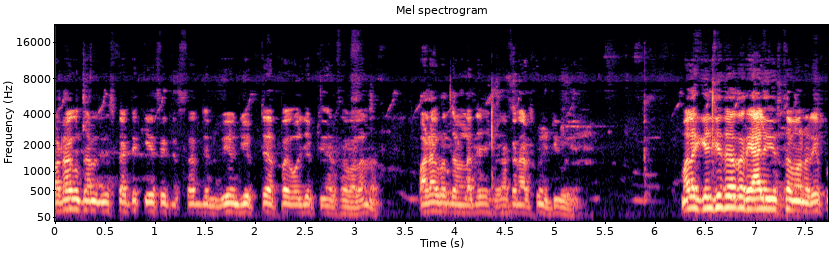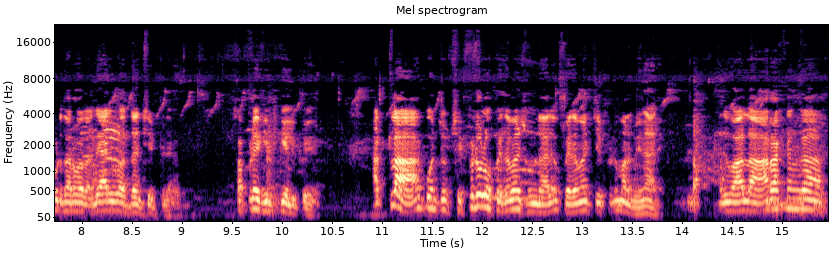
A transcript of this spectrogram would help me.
పటాకు దండలు తీసుకొచ్చి కేసు అయితే సార్ దాన్ని ఏం చెప్తే అప్ప వాళ్ళు చెప్తే సార్ వాళ్ళన్నారు అన్నారు పటాకు దండలు అదే నడుచుకుని ఇంటికి పోయాను మళ్ళీ గెలిచిన తర్వాత ర్యాలీ తీస్తామన్నారు. ఎప్పుడు తర్వాత ర్యాలీ వద్దని చెప్పినారు. సప్పుడే ఇంటికి వెళ్ళిపోయారు. అట్లా కొంచెం చెప్పేటోళ్ళు ఒక పెద్ద మనిషి ఉండాలి. ఒక పెద్ద మనిషి చెప్పడం మనం వినాలి. అది వాళ్ళు ఆ రకంగా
